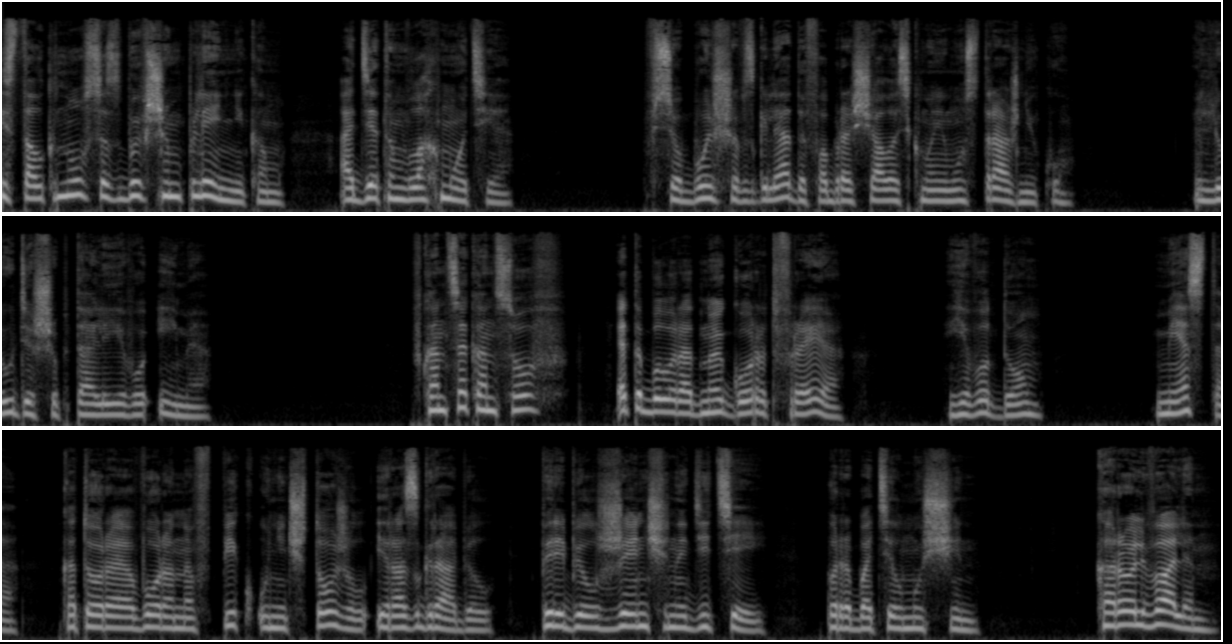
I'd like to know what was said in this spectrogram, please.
и столкнулся с бывшим пленником, одетым в лохмотье. Все больше взглядов обращалось к моему стражнику. Люди шептали его имя. В конце концов, это был родной город Фрея, его дом, место, которое Воронов Пик уничтожил и разграбил, перебил женщин и детей, поработил мужчин. «Король Вален»,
